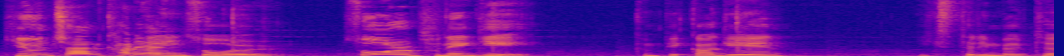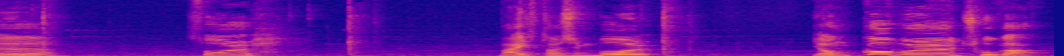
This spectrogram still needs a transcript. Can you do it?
기운찬 카리아인 소울, 소울 분해기, 금빛 각인, 익스트림 벨트, 소울, 마이스터 심볼, 영꺼불 조각,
